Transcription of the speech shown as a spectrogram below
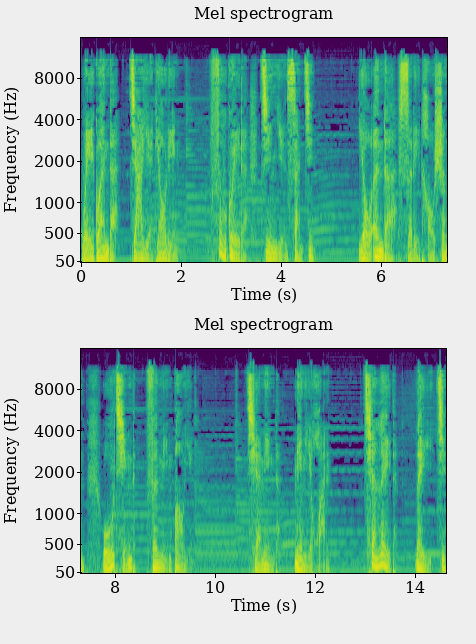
为官的家业凋零，富贵的金银散尽，有恩的死里逃生，无情的分明报应。欠命的命已还，欠泪的泪已尽。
